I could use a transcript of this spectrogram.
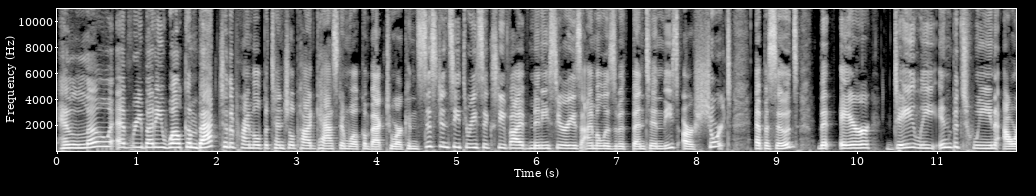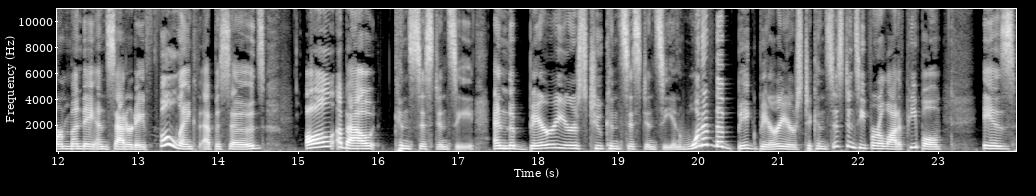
Hello, everybody. Welcome back to the Primal Potential Podcast and welcome back to our Consistency 365 mini series. I'm Elizabeth Benton. These are short episodes that air daily in between our Monday and Saturday full length episodes, all about consistency and the barriers to consistency. And one of the big barriers to consistency for a lot of people is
